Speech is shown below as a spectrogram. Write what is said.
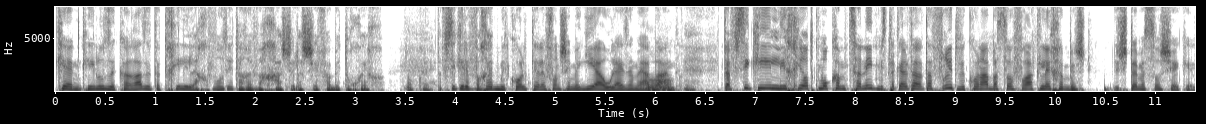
כן, כאילו זה קרה, זה תתחילי לחוות את הרווחה של השפע בתוכך. אוקיי. תפסיקי לפחד מכל טלפון שמגיע, אולי זה מהבנק. אוקיי. תפסיקי לחיות כמו קמצנית, מסתכלת על התפריט וקונה בסוף רק לחם ב-12 שקל.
